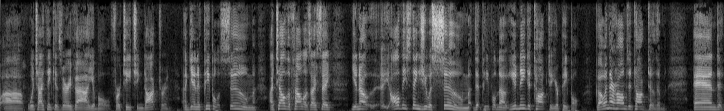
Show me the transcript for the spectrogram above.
uh, which I think is very valuable for teaching doctrine. Again, if people assume, I tell the fellows, I say, you know, all these things you assume that people know, you need to talk to your people. Go in their homes and talk to them, and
